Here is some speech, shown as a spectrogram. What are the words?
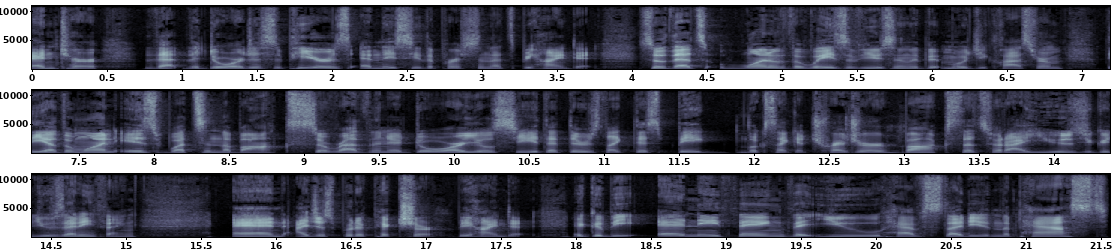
enter that the door disappears and they see the person that's behind it. So that's one of the ways of using the Bitmoji classroom. The other one is what's in the box. So rather than a door, you'll see that there's like this big looks like a treasure box. That's what I use. You could use anything and I just put a picture behind it. It could be anything that you have studied in the past.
